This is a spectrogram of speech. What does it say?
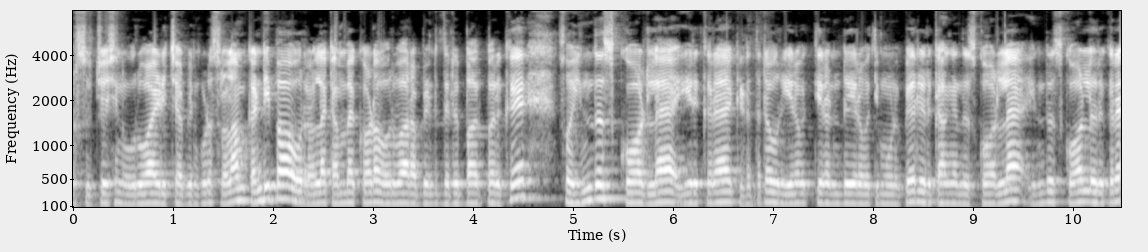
ஒரு சுச்சுவேஷன் உருவாயிடுச்சு அப்படின்னு கூட சொல்லலாம். கண்டிப்பாக ஒரு நல்ல கம்பேக் கம்பேக்கோட வருவார் அப்படின்றது எதிர்பார்ப்பு இருக்குது ஸோ இந்த ஸ்குவாடில் இருக்கிற கிட்டத்தட்ட ஒரு இருபத்தி ரெண்டு இருபத்தி மூணு பேர் இருக்காங்க இந்த ஸ்குவாடில் இந்த ஸ்குவாடில் இருக்கிற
